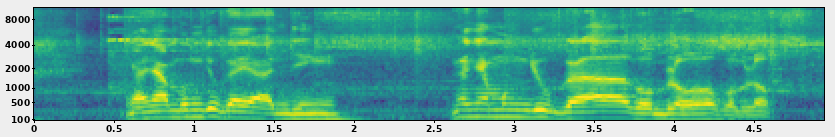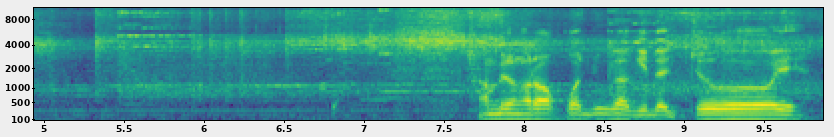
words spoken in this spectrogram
Nggak nyambung juga ya anjing. Nggak nyambung juga goblok goblok. Ambil ngerokok juga gitu cuy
